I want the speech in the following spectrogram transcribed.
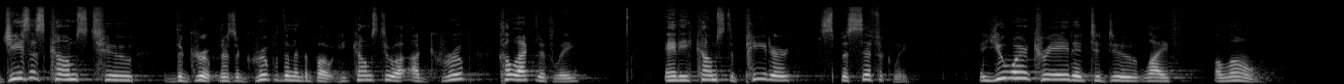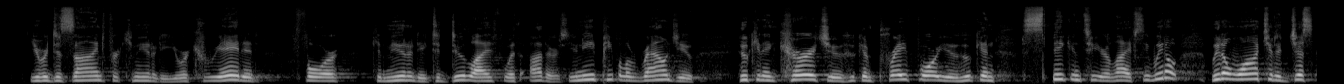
Jesus comes to the group. There's a group of them in the boat. He comes to a, a group collectively, and he comes to Peter specifically. Now, you weren't created to do life alone. You were designed for community. You were created for community, to do life with others. You need people around you who can encourage you, who can pray for you, who can speak into your life. See, we don't, we don't want you to just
